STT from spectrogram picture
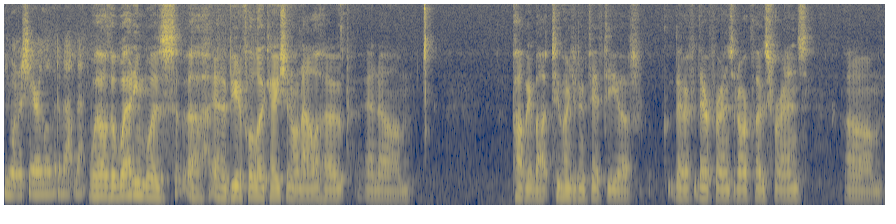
You want to share a little bit about that? Well, the wedding was uh, at a beautiful location on Isle of Hope, and um, probably about 250 of their their friends and our close friends. Um,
